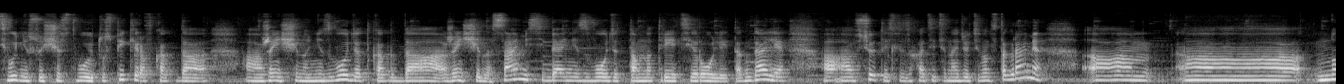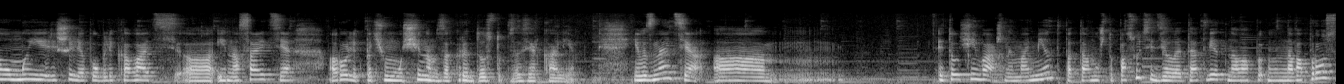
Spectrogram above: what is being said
сегодня существуют у спикеров, когда а, женщину не сводят, когда женщины сами себя не сводят там на третьей роли и так далее. А, Все это, если захотите, найдете в Инстаграме. Но мы решили опубликовать и на сайте ролик «Почему мужчинам закрыт доступ в зазеркалье». И вы знаете, это очень важный момент, потому что, по сути дела, это ответ на, вопрос,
